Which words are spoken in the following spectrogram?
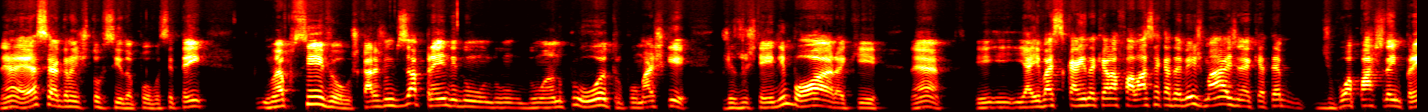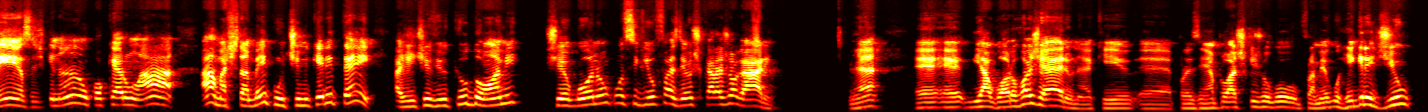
Né? Essa é a grande torcida. Pô, você tem. Não é possível, os caras não desaprendem de um, de um, de um ano para o outro, por mais que Jesus tenha ido embora, que, né, E, e, aí vai se caindo aquela falácia cada vez mais, né? Que até de boa parte da imprensa, de que não, qualquer um lá. Ah, mas também com o time que ele tem, a gente viu que o Domi chegou não conseguiu fazer os caras jogarem, né? É, é, e agora o Rogério, né? Que, é, por exemplo, acho que jogou. O Flamengo regrediu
